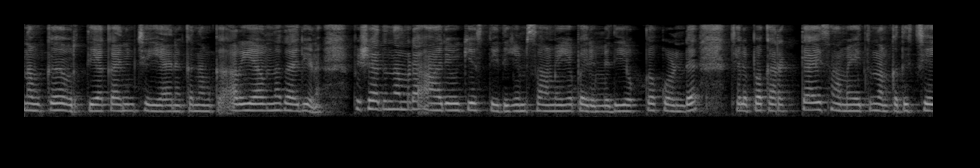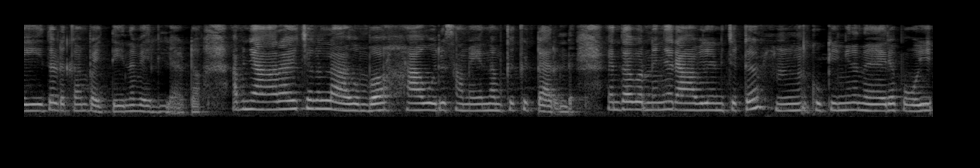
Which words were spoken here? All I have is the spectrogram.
നമുക്ക് വൃത്തിയാക്കാനും ചെയ്യാനൊക്കെ നമുക്ക് അറിയാവുന്ന കാര്യമാണ്. പക്ഷേ അത് നമ്മുടെ ആരോഗ്യസ്ഥിതിയും സമയ പരിമിതിയും ഒക്കെ കൊണ്ട് ചിലപ്പോൾ കറക്റ്റായ സമയത്ത് നമുക്കത് ചെയ്തെടുക്കാൻ പറ്റിയെന്ന് വരില്ല കേട്ടോ. അപ്പം ഞായറാഴ്ചകളിലാകുമ്പോൾ ആ ഒരു സമയം നമുക്ക് കിട്ടാറുണ്ട്. എന്താ പറഞ്ഞു കഴിഞ്ഞാൽ രാവിലെ എണിച്ചിട്ട് കുക്കിങ്ങിന് നേരെ പോയി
